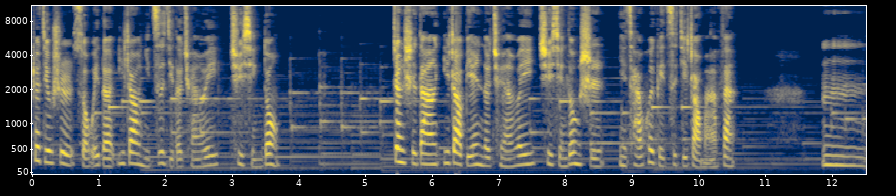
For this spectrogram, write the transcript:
这就是所谓的依照你自己的权威去行动。正是当依照别人的权威去行动时，你才会给自己找麻烦。嗯，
